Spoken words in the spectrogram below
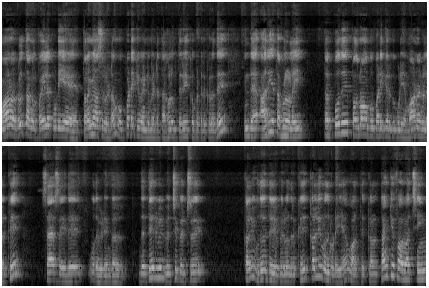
மாணவர்கள் தாங்கள் பயிலக்கூடிய தலைமை ஆசிரியர்களிடம் ஒப்படைக்க வேண்டும் என்ற தகவலும் தெரிவிக்கப்பட்டிருக்கிறது. இந்த அரிய தகவல்களை தற்போது பதினொன்றாம் வகுப்பு படிக்க இருக்கக்கூடிய மாணவர்களுக்கு ஷேர் செய்து உதவிடுங்கள். இந்த தேர்வில் வெற்றி பெற்று கல்வி உதவித்தொகை பெறுவதற்கு கல்வி மதனுடைய வாழ்த்துக்கள். தேங்க்யூ ஃபார் வாட்சிங்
